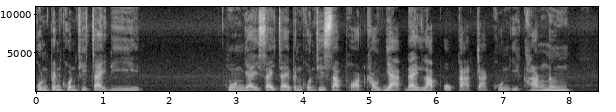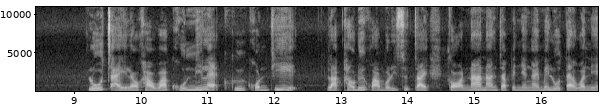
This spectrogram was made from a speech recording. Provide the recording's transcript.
คุณเป็นคนที่ใจดี ห่วงใยใส่ใจเป็นคนที่ซับพอร์ตเขาอยากได้รับโอกาสจากคุณอีกครั้งหนึ่งรู้ใจแล้วค่ะว่าคุณนี่แหละคือคนที่รักเขาด้วยความบริสุทธิ์ใจ ก่อนหน้านั้นจะเป็นยังไงไม่รู้แต่วันนี้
